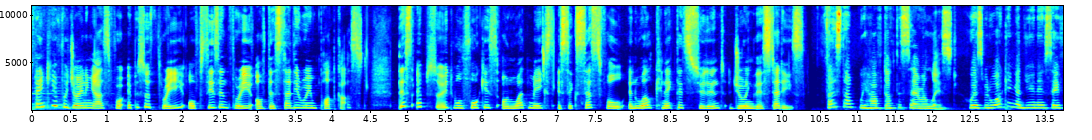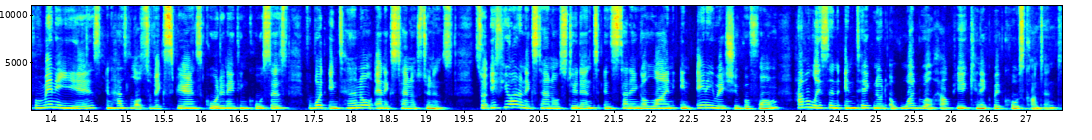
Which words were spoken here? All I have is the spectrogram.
Thank you for joining us for episode 3 of season 3 of the Study Room podcast. This episode will focus on what makes a successful and well connected student during their studies. First up, we have Dr. Sarah List, who has been working at UniSA for many years and has lots of experience coordinating courses for both internal and external students. So, if you are an external student and studying online in any way, shape, or form, have a listen and take note of what will help you connect with course content.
